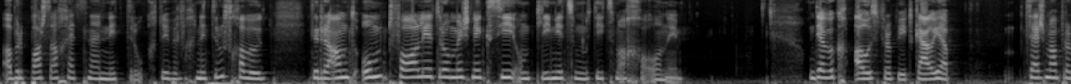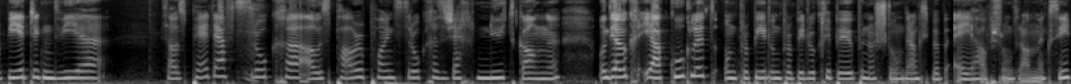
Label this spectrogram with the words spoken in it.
Aber ein paar Sachen hat es nicht gedruckt. Ich bin einfach nicht rausgekommen, weil der Rand um die Folie drum ist nicht war und die Linie zum Notiz machen auch nicht. Und ich habe wirklich alles probiert. Gell? Ich habe zuerst mal probiert, irgendwie es als PDF zu drucken, als PowerPoint zu drucken. Es ist echt nichts gegangen. Und ich habe wirklich ich habe gegoogelt und probiert und probiert. Wirklich, ich bin über eine Stunde dran. Ich war etwa eineinhalb Stunden dran. Gewesen.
